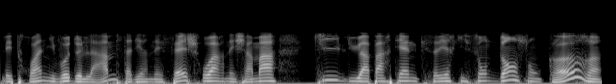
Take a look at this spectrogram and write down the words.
les trois niveaux de l'âme, c'est-à-dire Nefesh, Ruar, Neshama, qui lui appartiennent, c'est-à-dire qui sont dans son corps,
